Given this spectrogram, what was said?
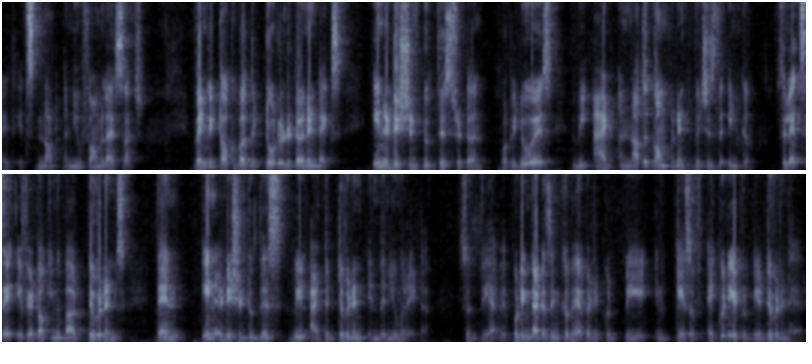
right? It's not a new formula as such. When we talk about the total return index, in addition to this return, what we do is we add another component, which is the income. So let's say if you're talking about dividends, then in addition to this, we'll add the dividend in the numerator. So we have, we're putting that as income here, but it could be in case of equity, it would be a dividend here.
